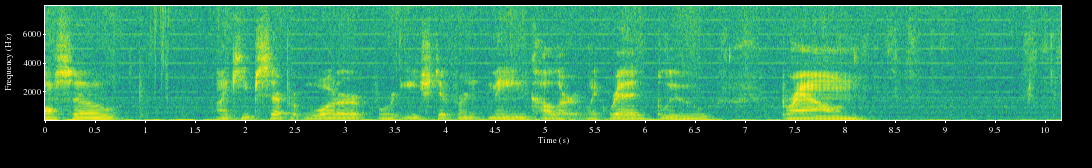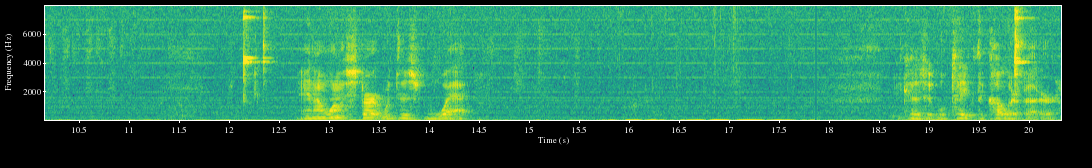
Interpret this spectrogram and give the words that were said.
also I keep separate water for each different main color, like red, blue, brown. And I want to start with this wet because it will take the color better.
